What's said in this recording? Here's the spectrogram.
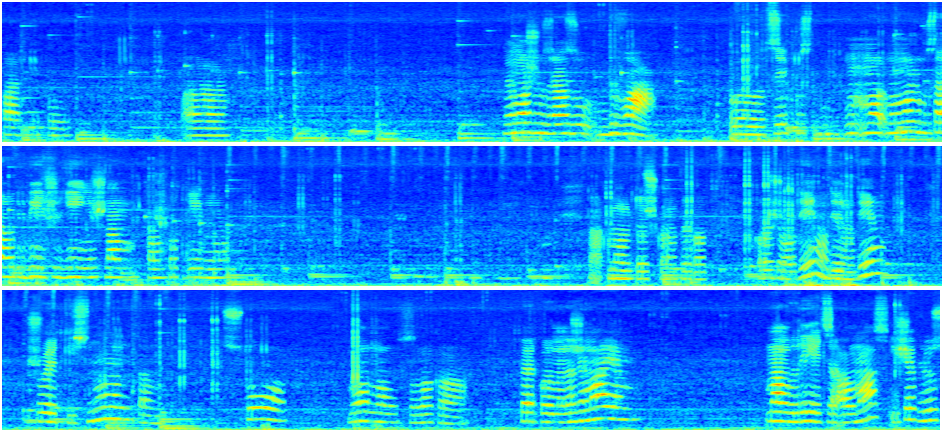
particle. А, ми можемо зразу два. Цих пос- м- м- ми можемо ставити більше дій, ніж нам там потрібно. 0 точка, наприклад. Коротше, 1, 1, 1. Швидкість 0, там 100, нормал, собака. Тепер, коли ми нажимаємо, нам видається алмаз і ще плюс.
